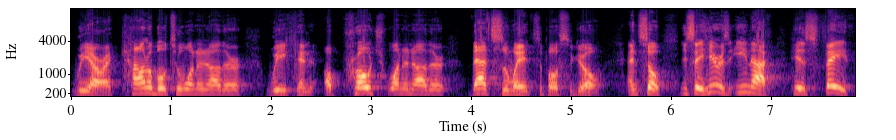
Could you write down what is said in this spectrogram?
we are accountable to one another, we can approach one another. That's the way it's supposed to go. And so you say, here's Enoch, his faith.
